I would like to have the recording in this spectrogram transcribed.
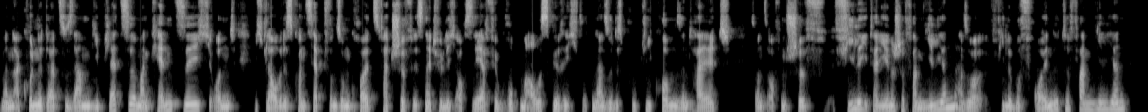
man erkundet da zusammen die Plätze, man kennt sich und ich glaube, das Konzept von so einem Kreuzfahrtschiff ist natürlich auch sehr für Gruppen ausgerichtet. Ne? Also das Publikum sind halt sonst auf dem Schiff viele italienische Familien, also viele befreundete Familien,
